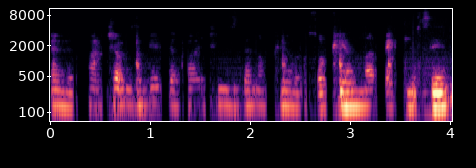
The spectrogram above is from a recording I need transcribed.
Evet, parçamızı bir defa içimizden okuyoruz. Okuyanlar beklesin.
